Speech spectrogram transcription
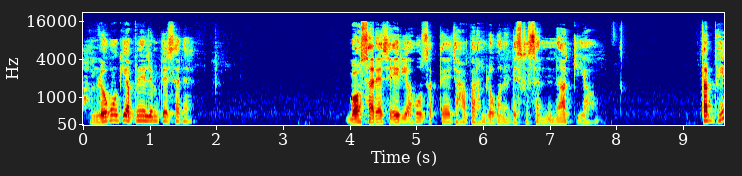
हम लोगों की अपनी लिमिटेशन है। बहुत सारे ऐसे एरिया हो सकते हैं जहाँ पर हम लोगों ने डिस्कशन ना किया हो। तब भी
